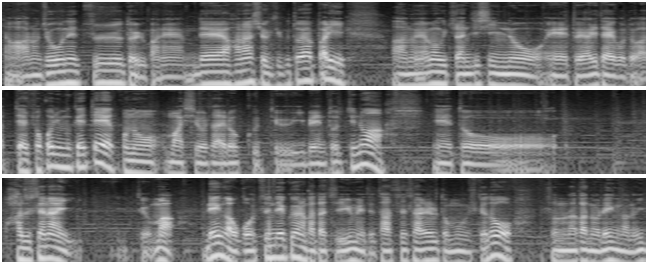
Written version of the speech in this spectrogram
あの情熱というかね。で話を聞くとやっぱりあの山口さん自身の、えーと、やりたいことがあってそこに向けてこの「まあ、潮騒ロック」っていうイベントっていうのはえっ、ー、と外せないっていうまあレンガをこう積んでいくような形で夢って達成されると思うんですけどその中のレンガの1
